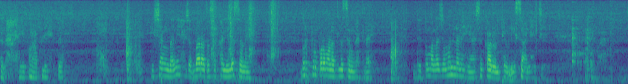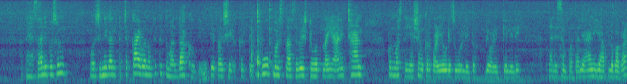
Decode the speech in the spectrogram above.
चला हे पहा आपले इथं. हे शेंगदाणे ह्याच्यात बारा तासा खाली लसण आहे. भरपूर प्रमाणात लसण घातलं आहे ते तुम्हाला जे म्हणलं नाही असं काढून ठेवली साल ह्याची आता ह्या सालीपासून वरची निघाली त्याच्या काय बनवते ते तुम्हाला दाखवते मी. ते पण शेअर करते. खूप मस्त असं वेस्ट होत नाही आणि छान पण मस्त या शंकरपाळी एवढेच उरले तर दिवाळीत केलेले. झाले संपत आले. आणि हे आपलं बघा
